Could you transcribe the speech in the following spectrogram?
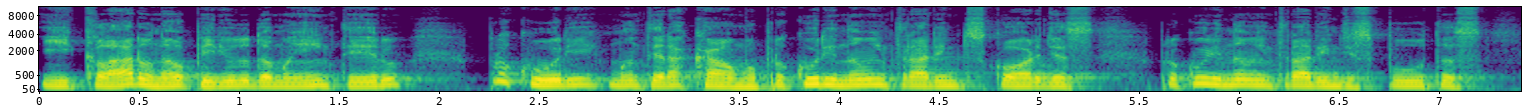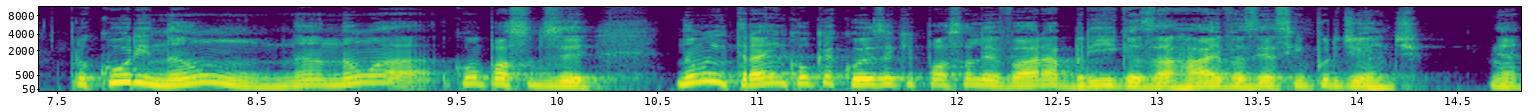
e claro, né, o período da manhã inteiro, procure manter a calma, procure não entrar em discórdias, procure não entrar em disputas, procure não, não, não como posso dizer, não entrar em qualquer coisa que possa levar a brigas, a raivas e assim por diante. Né?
